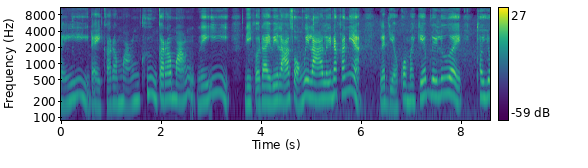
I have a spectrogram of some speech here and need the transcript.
นี่ได้กระมังครึ่งกระมังนี่ นี่ก็ได้เวลาสองเวลาเลยนะคะเนี่ย และเดี๋ยวก็มาเก็บเรื่อยๆทย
